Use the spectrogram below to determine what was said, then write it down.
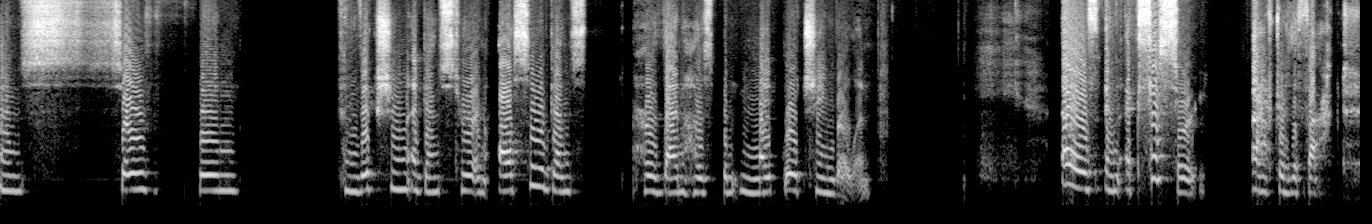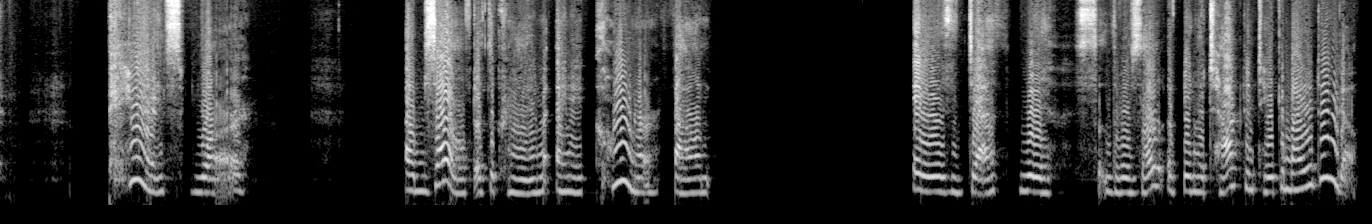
and serving conviction against her and also against her then husband Michael Chamberlain as an accessory after the fact. Parents were absolved of the crime and a coroner found A's death was the result of being attacked and taken by a dingo.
